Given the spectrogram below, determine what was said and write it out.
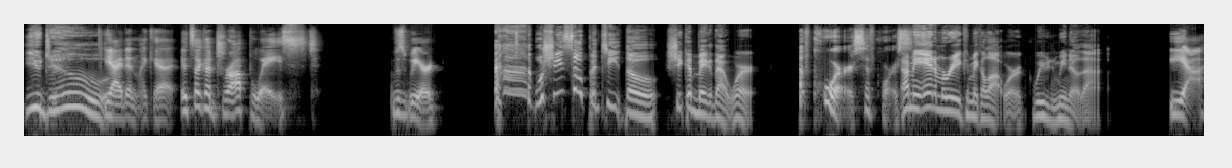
You do? Yeah, I didn't like it. It's like a drop waist. It was weird. well, she's so petite, though. She can make that work. Of course, of course. I mean, Anna Marie can make a lot work. We, we know that. Yeah.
